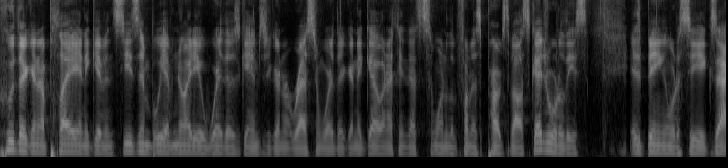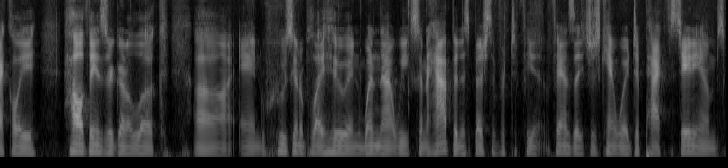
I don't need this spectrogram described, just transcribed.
who they're going to play in a given season, but we have no idea where those games are going to rest and where they're going to go. And I think that's one of the funnest parts about schedule release is being able to see exactly how things are going to look uh, and who's going to play who and when that week's going to happen, especially for t- fans that just can't wait to pack the stadiums.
